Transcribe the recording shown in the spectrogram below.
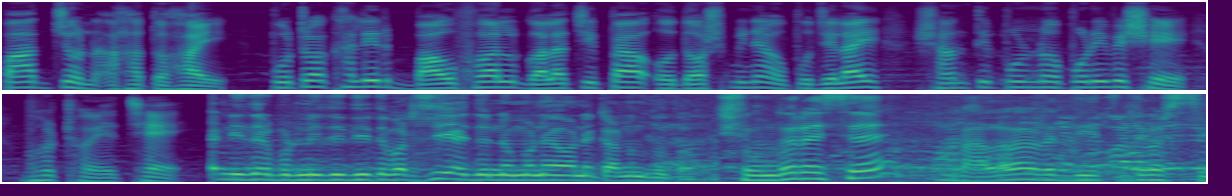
পাঁচজন আহত হয়। পটুয়াখালীর বাউফল গলাচিপা ও দশমিনা উপজেলায় শান্তিপূর্ণ পরিবেশে ভোট হয়েছে। নিজের ভোট নিজে দিতে পারছি এই জন্য মনে হয় অনেক আনন্দ তো। সুন্দর হয়েছে ভালোভাবে দিতে পারছি।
